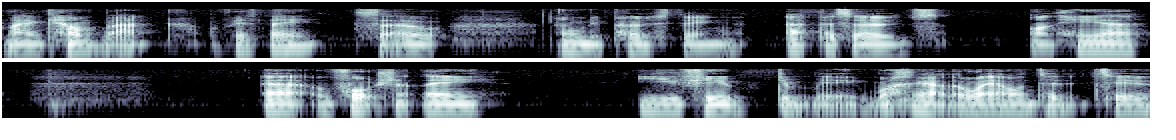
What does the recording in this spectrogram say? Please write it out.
my account back, obviously, so I'm going to be posting episodes on here. Uh, unfortunately, YouTube didn't really work out the way I wanted it to,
